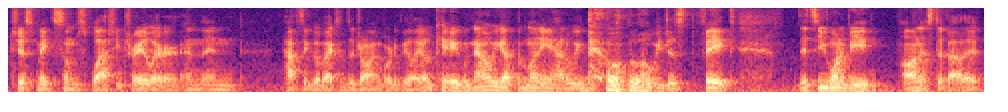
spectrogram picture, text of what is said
just make some splashy trailer and then have to go back to the drawing board and be like, okay, well, now we got the money. How do we build what we just faked? It's you want to be honest about it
